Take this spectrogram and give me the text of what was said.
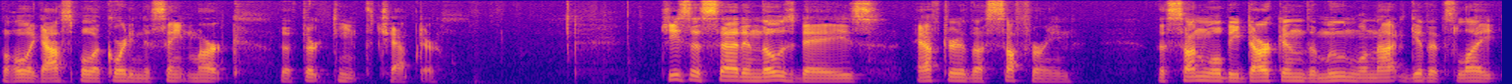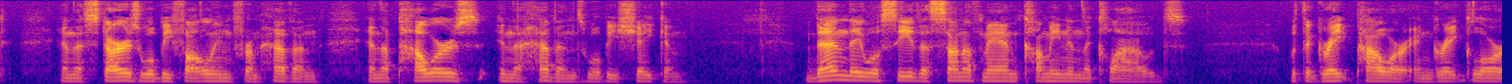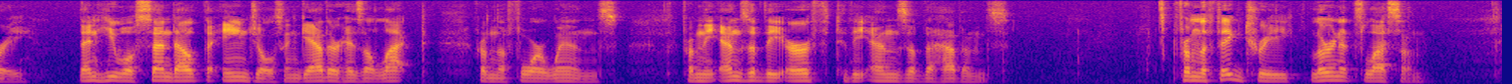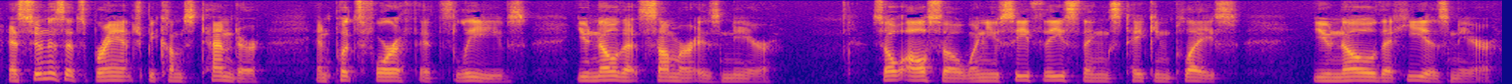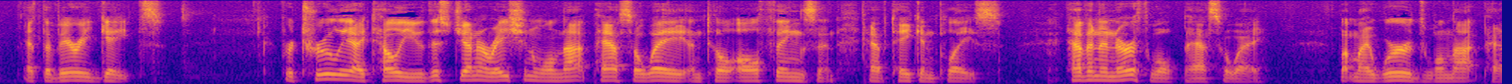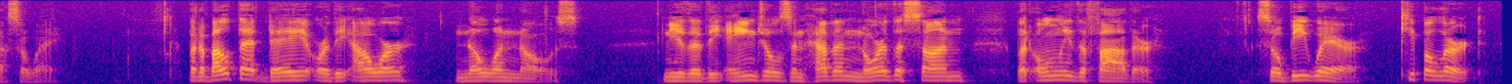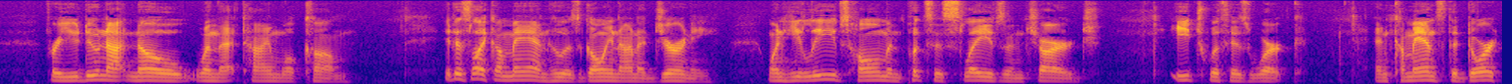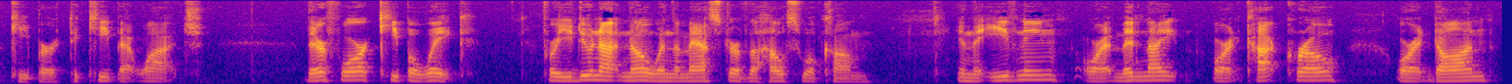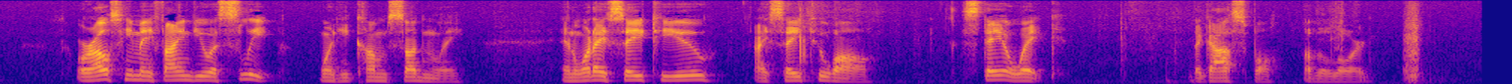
The Holy Gospel according to St. Mark, the 13th chapter. Jesus said, In those days, after the suffering, the sun will be darkened, the moon will not give its light, and the stars will be falling from heaven, and the powers in the heavens will be shaken. Then they will see the Son of Man coming in the clouds, with the great power and great glory. Then he will send out the angels and gather his elect from the four winds, from the ends of the earth to the ends of the heavens. From the fig tree, learn its lesson. As soon as its branch becomes tender and puts forth its leaves, you know that summer is near. So also, when you see these things taking place, you know that he is near, at the very gates. For truly I tell you, this generation will not pass away until all things have taken place. Heaven and earth will pass away, but my words will not pass away. But about that day or the hour, no one knows, neither the angels in heaven nor the Son, but only the Father. So beware, keep alert, for you do not know when that time will come. It is like a man who is going on a journey, when he leaves home and puts his slaves in charge, each with his work and commands the doorkeeper to keep at watch. Therefore, keep awake, for you do not know when the master of the house will come in the evening, or at midnight, or at cockcrow, or at dawn, or else he may find you asleep when he comes suddenly. And what I say to you, I say to all stay awake. The Gospel of the Lord.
